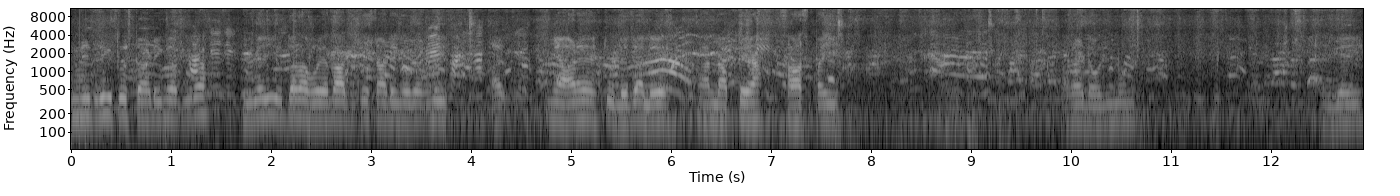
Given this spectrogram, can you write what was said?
19 ਤਰੀਕ ਤੋਂ ਸਟਾਰਟਿੰਗ ਆ ਪੂਰਾ। ਠੀਕ ਹੈ ਜੀ, ਉਦਾਂ ਦਾ ਹੋ ਜਾਂਦਾ, ਅੱਜ ਤੋਂ ਸਟਾਰਟਿੰਗ ਹੋ ਗਿਆ ਕਿ ਨਿਆਣੇ ਝੂਲੇ ਝਾਲੇ, ਆ ਲਾਪੇ ਆ, ਸਾਸ ਪਈ। ਸਾਰਾ ਡੋਜਮੋਨ ਠੀਕ ਹੈ ਜੀ।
